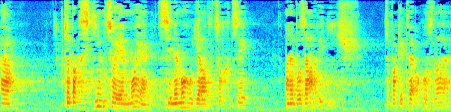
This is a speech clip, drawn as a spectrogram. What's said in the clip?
A co pak s tím, co je moje, si nemohu dělat, co chci? A nebo závidíš? Co pak je tvé oko zlé,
